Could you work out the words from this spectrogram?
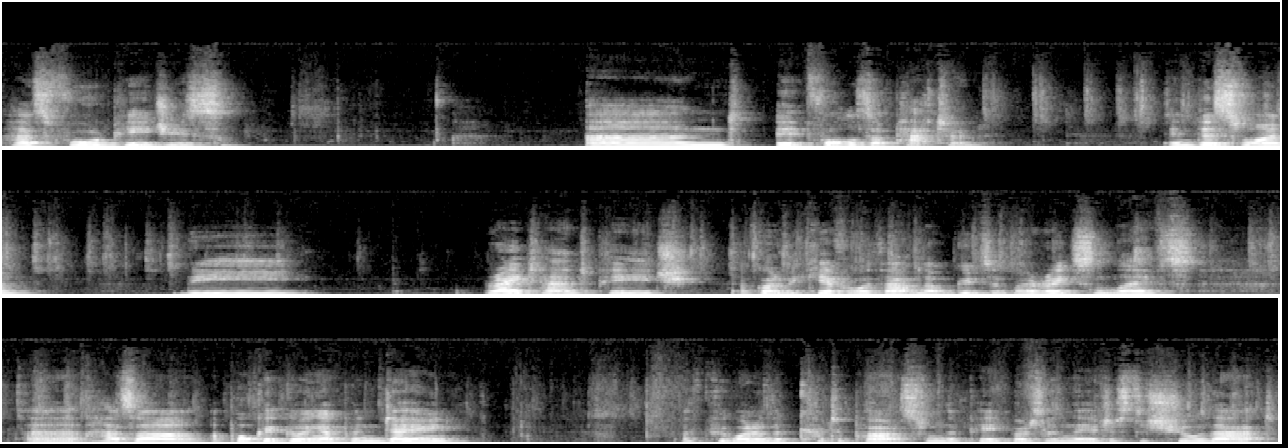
has four pages and it follows a pattern. In this one, the right hand page, I've got to be careful with that, I'm not good at my rights and lefts, uh, has a, a pocket going up and down I've put one of the cut aparts from the papers in there just to show that.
